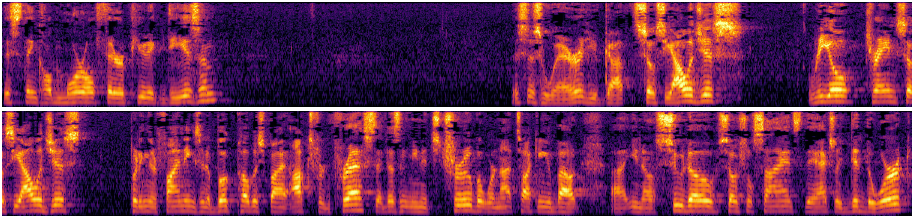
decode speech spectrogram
this thing called moral therapeutic deism. This is where you've got sociologists, real trained sociologists, putting their findings in a book published by Oxford Press. That doesn't mean it's true, but we're not talking about, uh, you know, pseudo social science. They actually did the work.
